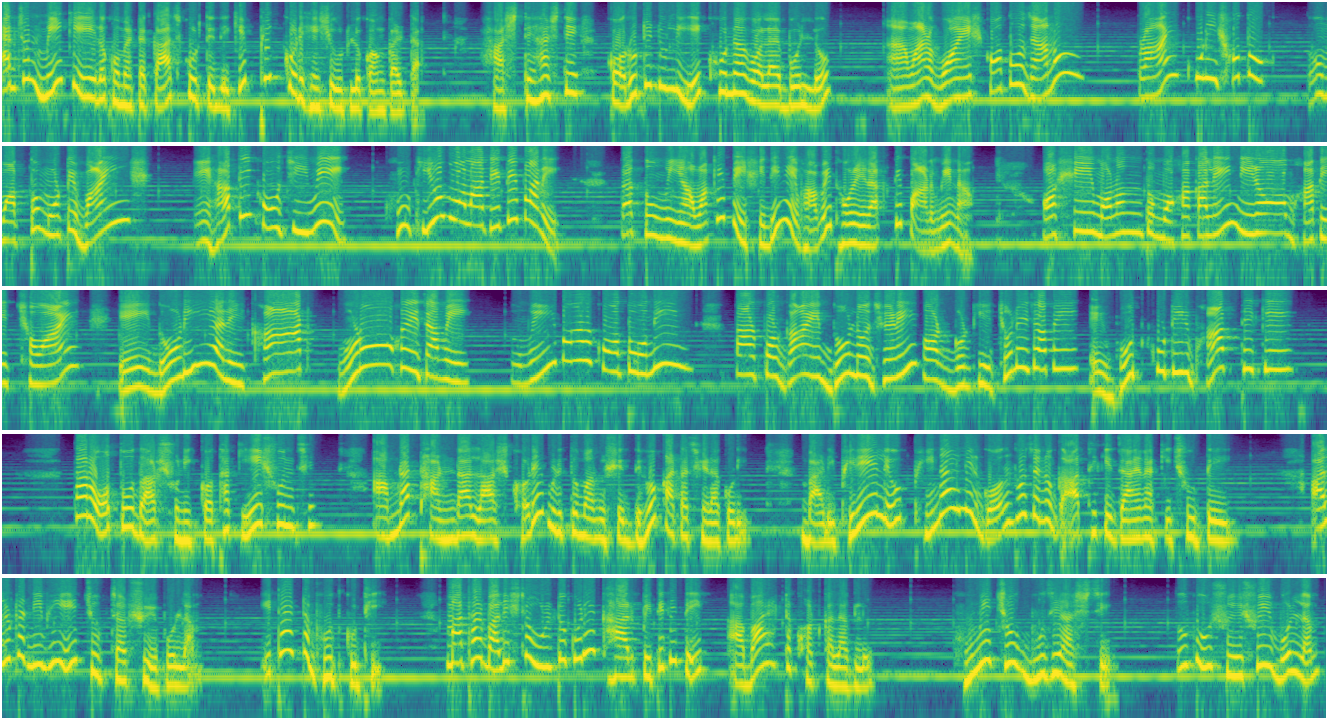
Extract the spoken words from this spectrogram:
একজন মেয়েকে এরকম একটা কাজ করতে দেখে ফিক করে হেসে উঠল কঙ্কালটা। হাসতে হাসতে করটি ডুলিয়ে খোনা গলায় বলল, আমার বয়স কত জানো? প্রায় কুড়ি শতক। তোমার তো মোটে বাইশ। নেহাতি কচি মেয়ে, খুঁকিও বলা যেতে পারে। তা তুমি আমাকে বেশি দিন এভাবে ধরে রাখতে পারবে না। অসীম অনন্ত মহাকালে নীরব হাতের ছোঁয়ায় এই দড়ি আর এই খাট বড় হয়ে যাবে। তুমি আর কতদিন তারপর গায়ের ধুলো ঝেড়ে গটগটিয়ে চলে যাবে এই ভূতকুটির ভাত থেকে? তার অত দার্শনিক কথা কে শুনছে? আমরা ঠান্ডা লাশ ঘরে মৃত মানুষের দেহ কাটা ছেঁড়া করি। বাড়ি ফিরে এলেও ফিনাইলের গন্ধ যেন গা থেকে যায় না কিছুতেই। আলোটা নিভিয়ে চুপচাপ শুয়ে পড়লাম। এটা একটা ভূতকুঠি। মাথার বালিশটা উল্টো করে ঘাড় পেতে দিতেই আবার একটা খটকা লাগল। ঘুমে চোখ বুঝে আসছে। তবু শুয়ে শুয়ে বললাম,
